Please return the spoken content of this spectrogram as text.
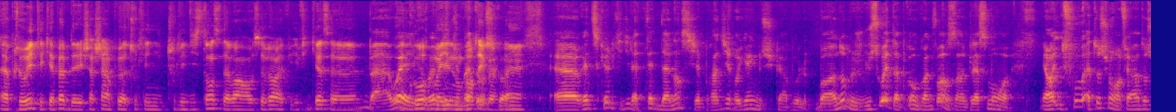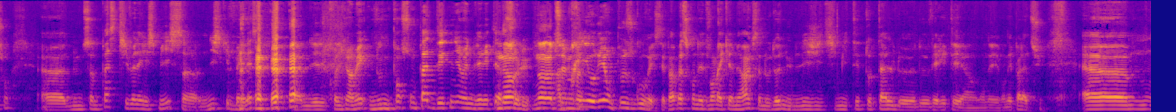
A priori, tu es capable d'aller chercher un peu à toutes les, toutes les distances, d'avoir un receveur effi- efficace à, Bah ouais, à courte, ouais, moyenne, longue portée. quoi. quoi. Ouais. Euh, Red Skull qui dit la tête d'Alain si Brady regagne le Super Bowl. Bah non, mais je lui souhaite. Après, encore une fois, c'est un classement. euh. Alors il faut attention, hein, faire attention. Euh, nous ne sommes pas Stephen A. Smith euh, ni Skip Bayless, euh, les chroniqueurs américains. Nous ne pensons pas détenir une vérité Non, absolue. non, A priori, on peut se gourer. C'est pas parce qu'on est devant la caméra que ça nous donne une légitimité totale de, de vérité. hein. On n'est on pas là-dessus. Euh,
